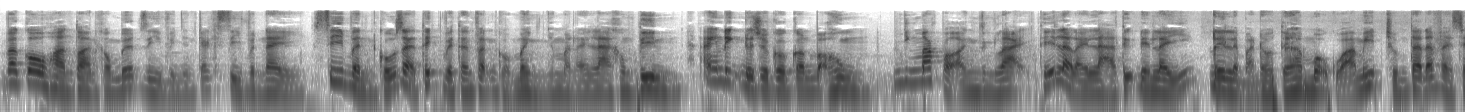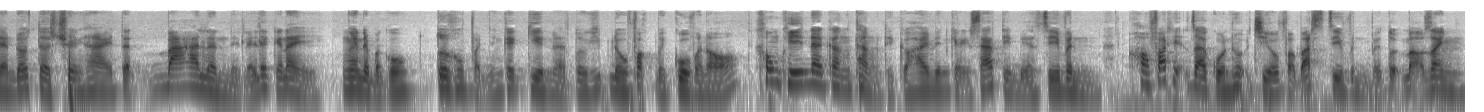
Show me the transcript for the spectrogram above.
và cô hoàn toàn không biết gì về nhân cách Steven này. Steven cố giải thích về thân phận của mình nhưng mà Layla không tin. Anh định đưa cho cô con bọ hùng nhưng Mark bảo anh dừng lại. Thế là Layla tự đến lấy. Đây là bản đồ tới hầm mộ của Amit. Chúng ta đã phải xem Doctor Strange 2 tận 3 lần để lấy được cái này. Ngay này bà cô, tôi không phải nhân cách kia là tôi hypno fuck với cô và nó. Không khí đang căng thẳng thì có hai viên cảnh sát tìm đến Steven. Họ phát hiện ra cuốn hộ chiếu và bắt Steven với tội mạo danh.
